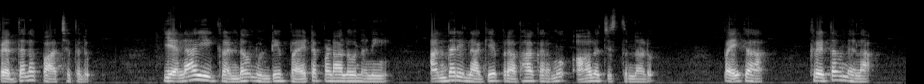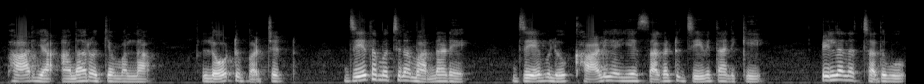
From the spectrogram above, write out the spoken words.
పెద్దల బాధ్యతలు. ఎలా ఈ గండం నుండి బయటపడాలోనని అందరిలాగే ప్రభాకరము ఆలోచిస్తున్నాడు. పైగా క్రితం నెల భార్య అనారోగ్యం వల్ల లోటు బడ్జెట్ జీతమొచ్చిన మర్నాడే జేబులు ఖాళీ అయ్యే సగటు జీవితానికి పిల్లల చదువు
